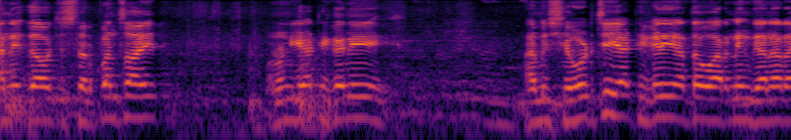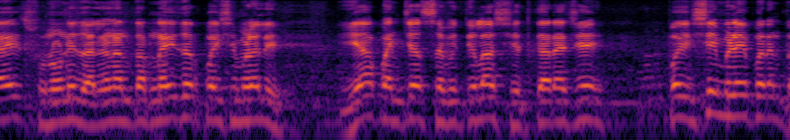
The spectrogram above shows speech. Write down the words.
अनेक गावाचे सरपंच आहेत. म्हणून या ठिकाणी आम्ही शेवटची या ठिकाणी आता वॉर्निंग देणार आहे. सुनावणी झाल्यानंतर नाही जर पैसे मिळाले या पंचायत समितीला शेतकऱ्याचे पैसे मिळेपर्यंत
